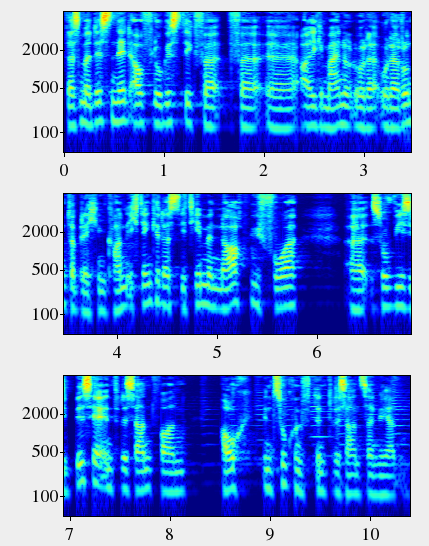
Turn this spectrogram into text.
dass man das nicht auf Logistik ver, ver, äh, allgemein oder, oder runterbrechen kann. Ich denke, dass die Themen nach wie vor, äh, so wie sie bisher interessant waren, auch in Zukunft interessant sein werden.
